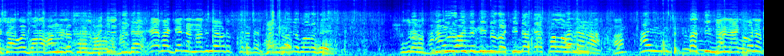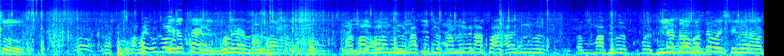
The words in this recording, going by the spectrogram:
আচ্ছা ওই বড় হাঙ্গিটা ছেড়ে দাও। এ ভাই দেন না নাজিম ভাই ওটা ছেড়ে দেন। পুকুরের মধ্যে। না লাগবো না তো এটা থাকে রোদে দিলে তো আবার দে ওই সিলভার আবার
